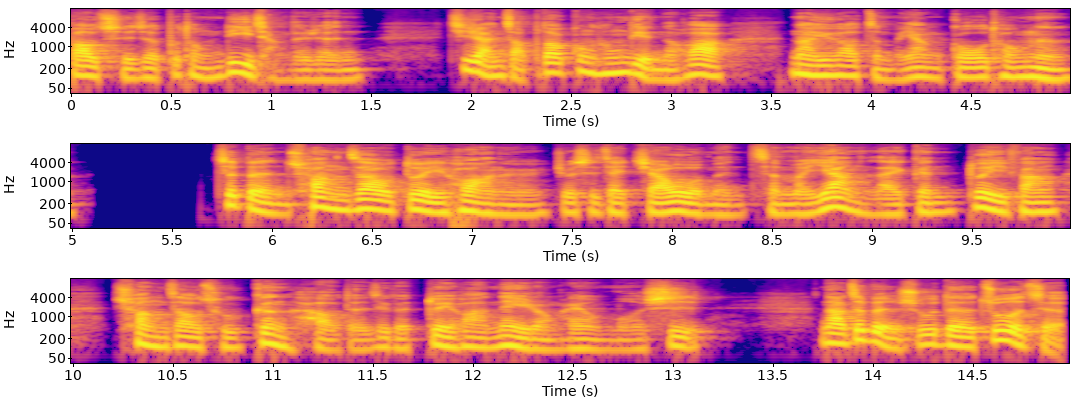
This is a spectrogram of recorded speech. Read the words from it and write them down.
保持着不同立场的人，既然找不到共通点的话，那又要怎么样沟通呢？这本创造对话呢，就是在教我们怎么样来跟对方创造出更好的这个对话内容还有模式。那这本书的作者，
